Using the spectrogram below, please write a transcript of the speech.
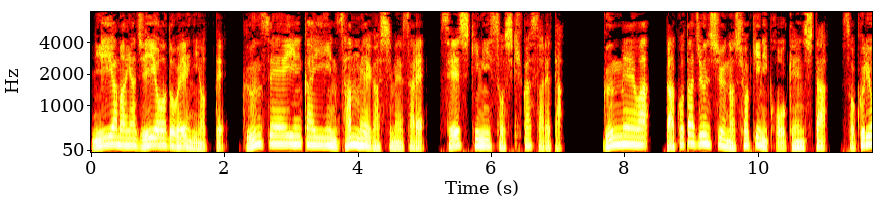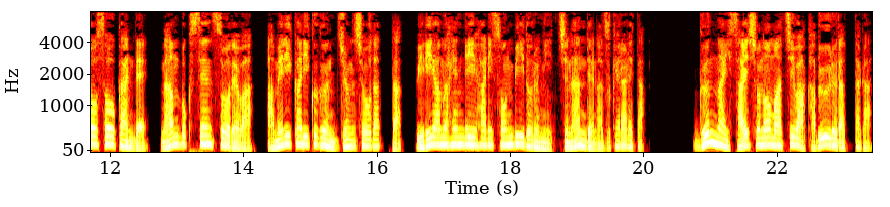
新山やジーオードウェイによって軍政委員会委員3名が指名され、正式に組織化された。軍名はダコタ準州の初期に貢献した測量総監で南北戦争ではアメリカ陸軍準将だったウィリアム・ヘンリー・ハリソン・ビードルにちなんで名付けられた。軍内最初の町はカブールだったが、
